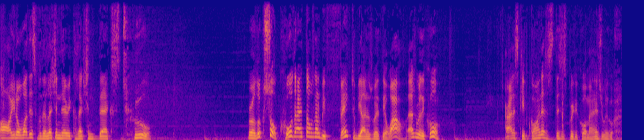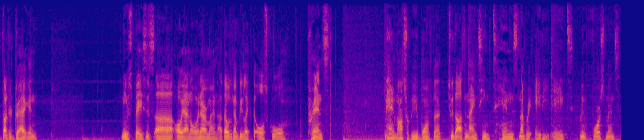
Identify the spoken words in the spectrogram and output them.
Oh, you know what? This for the legendary collection decks too. Bro, it looks so cool that I thought it was gonna be fake. To be honest with you, wow, that's really cool. All right, let's keep going. This is this is pretty cool, man. This is really cool. Thunder Dragon, new spaces. Uh, oh yeah, no, never mind. I thought it was gonna be like the old school Prince. Man, Monster Reborn the 2019 tins, number 88, reinforcements.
